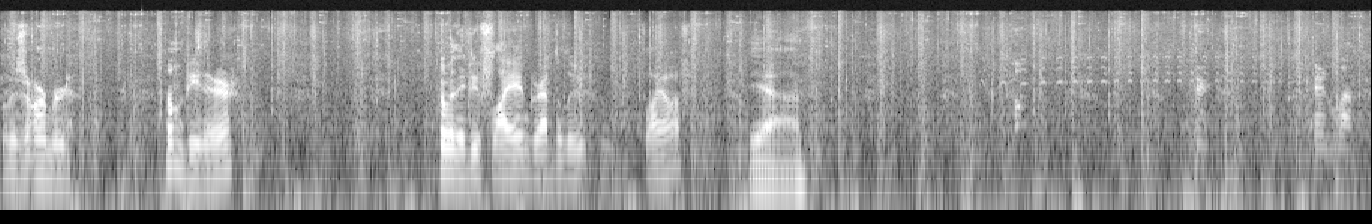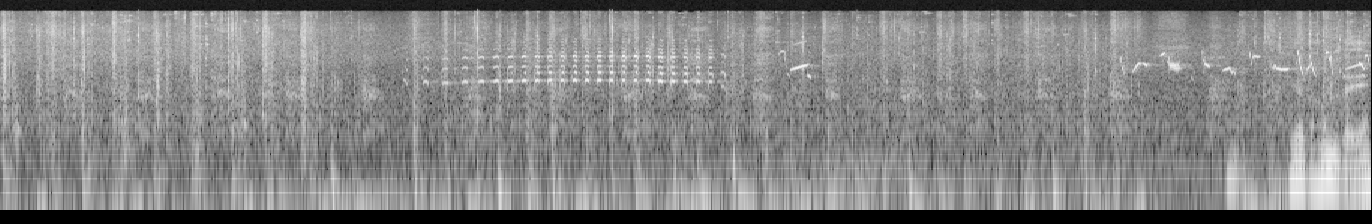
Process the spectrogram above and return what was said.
Well, there's an armored Humvee there. So what they do, fly in, grab the loot, and fly off? Yeah. There. There to left. Hear the Humvee.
